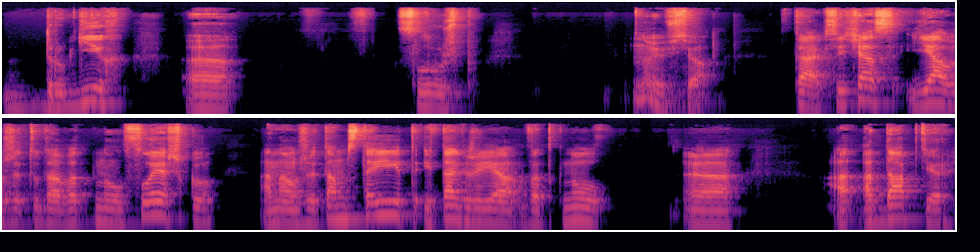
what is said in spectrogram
других э, служб. Ну и все. Так, сейчас я уже туда воткнул флешку, она уже там стоит, и также я воткнул э, а, адаптер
